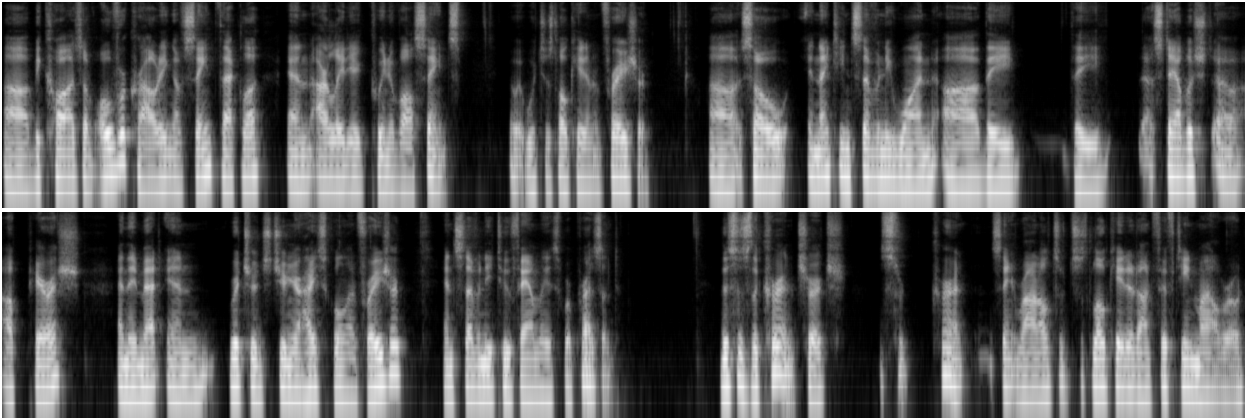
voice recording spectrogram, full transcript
uh, because of overcrowding of St. Thecla and Our Lady Queen of All Saints, which is located in Fraser. Uh, so in 1971, uh, they they established uh, a parish and they met in Richards Junior High School in Fraser, and 72 families were present. This is the current church, current St. Ronald's, which is located on 15 Mile Road.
